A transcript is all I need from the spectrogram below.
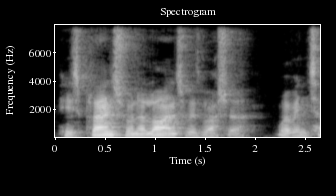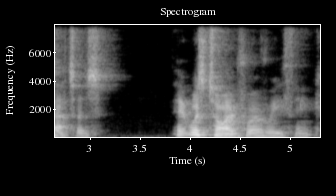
his plans for an alliance with Russia were in tatters. It was time for a rethink.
